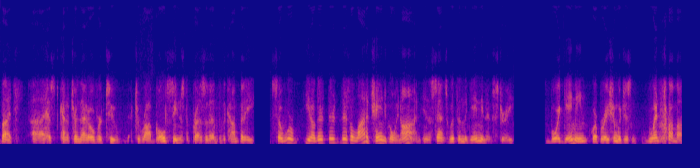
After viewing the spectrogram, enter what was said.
but uh, has kind of turned that over to to Rob Goldstein as the president of the company. So we're you know there, there there's a lot of change going on in a sense within the gaming industry Boyd Gaming Corporation, which is went from a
